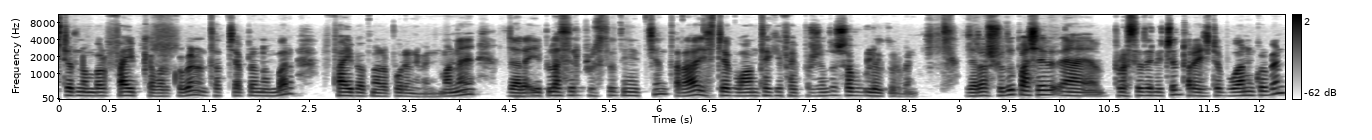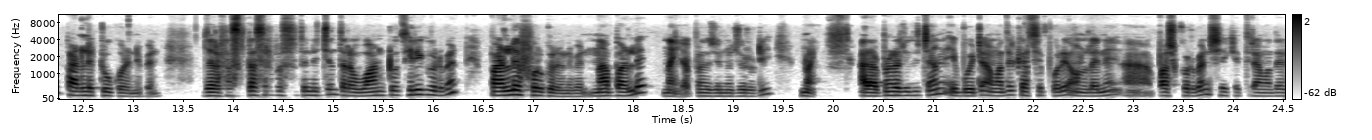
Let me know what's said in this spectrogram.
স্টেপ নাম্বার ফাইভ কভার করবেন, অর্থাৎ চ্যাপ্টার নাম্বার ফাইভ আপনারা পড়ে নেবেন। মানে যারা এ প্লাসের প্রস্তুতি নিচ্ছেন, তারা স্টেপ ওয়ান থেকে ফাইভ পর্যন্ত সবগুলোই করবেন। যারা শুধু পাশের প্রস্তুতি নিচ্ছেন, তারা স্টেপ ওয়ান করবেন, পারলে টু করে নেবেন। যারা ফার্স্ট ক্লাসের প্রস্তুতি নিচ্ছেন, তারা ওয়ান টু থ্রি করবেন, পারলে ফোর করে নেবেন। না পারলে নাই, আপনাদের জন্য জরুরি নয়। আর আপনারা যদি চান, এই বইটা আমাদের কাছে পড়ে অনলাইনে পাস করবেন। সেক্ষেত্রে আমাদের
